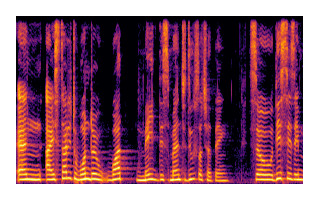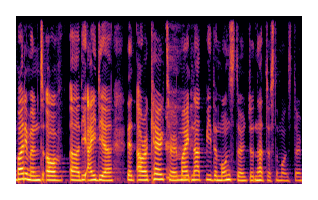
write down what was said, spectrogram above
And I started to wonder what made this man to do such a thing. So this is embodiment of uh, the idea that our character might not be the monster, not just a monster.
